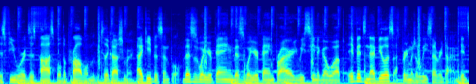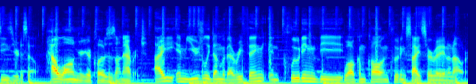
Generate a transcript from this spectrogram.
as few words as possible the problem to the customer? I keep it simple. This is what you're paying. This is what you're paying prior. We've seen it go up. If it's nebulous, it's pretty much a lease every time. It's easier to sell. How long are your closes on average? I am usually done with everything, including the welcome call, including site survey in an hour.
